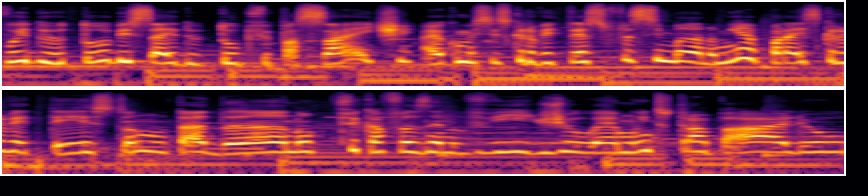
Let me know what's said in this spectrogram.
fui do YouTube, saí do YouTube, fui pra site. Aí eu comecei a escrever texto falei assim, mano, minha para escrever texto não tá dando. Ficar fazendo vídeo é muito trabalho.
